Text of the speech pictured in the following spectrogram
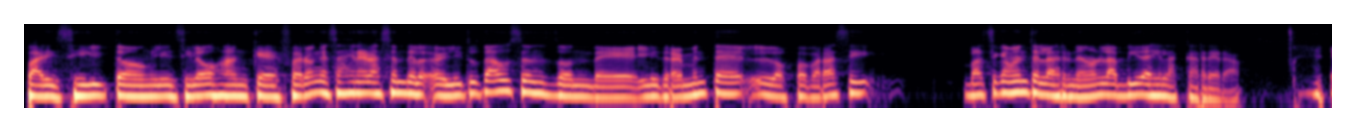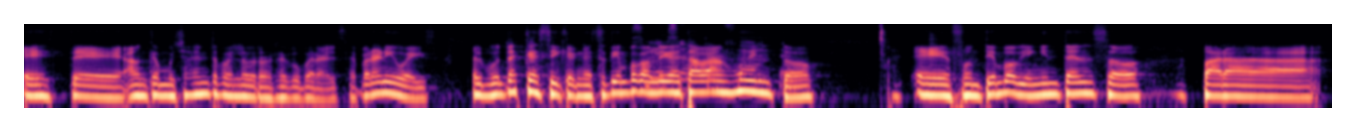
Paris Hilton, Lindsay Lohan, que fueron esa generación de los early 2000s donde literalmente los paparazzi básicamente le arruinaron las vidas y las carreras. Este, aunque mucha gente pues logró recuperarse. Pero anyways, el punto es que sí, que en ese tiempo cuando ellos estaban juntos, eh, fue un tiempo bien intenso para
